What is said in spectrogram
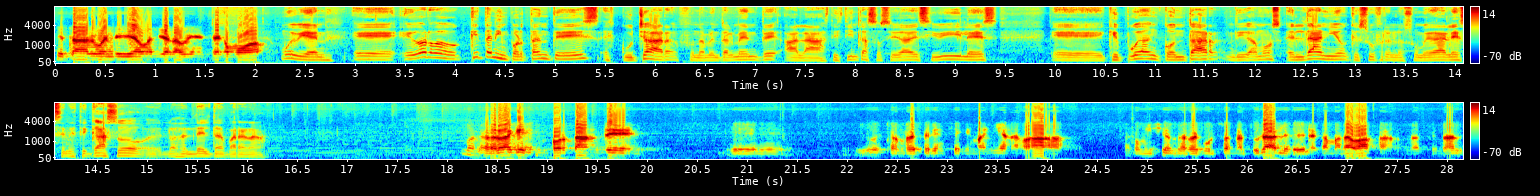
¿Qué tal? Buen día, buen día a la audiencia, ¿cómo va? Muy bien. Eh, Eduardo, ¿qué tan importante es escuchar fundamentalmente a las distintas sociedades civiles, eh, que puedan contar, digamos, el daño que sufren los humedales, en este caso eh, los del Delta de Paraná. Bueno, la verdad que es importante, eh, digo esto en referencia que mañana va la Comisión de Recursos Naturales de la Cámara Baja Nacional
